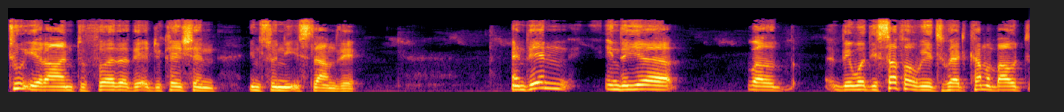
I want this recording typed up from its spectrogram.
to Iran to further their education in Sunni Islam there. And then in the year, well, there were the Safavids who had come about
